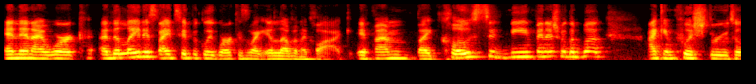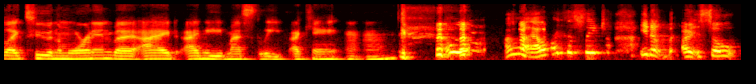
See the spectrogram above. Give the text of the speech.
and then I work. Uh, the latest I typically work is like eleven o'clock. If I'm like close to being finished with a book, I can push through to like two in the morning. But I I need my sleep. I can't. oh, yeah. I, like, I like the sleep. You know, so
